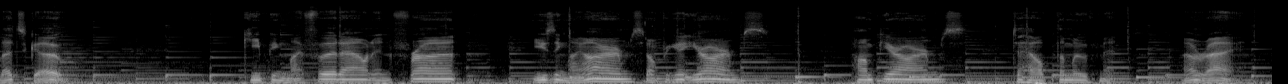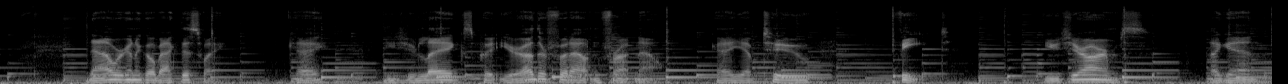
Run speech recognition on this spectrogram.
Let's go. Keeping my foot out in front, using my arms. Don't forget your arms. Pump your arms to help the movement. All right. Now we're going to go back this way. Okay? Use your legs, put your other foot out in front now. Okay? You have two feet. Use your arms again.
